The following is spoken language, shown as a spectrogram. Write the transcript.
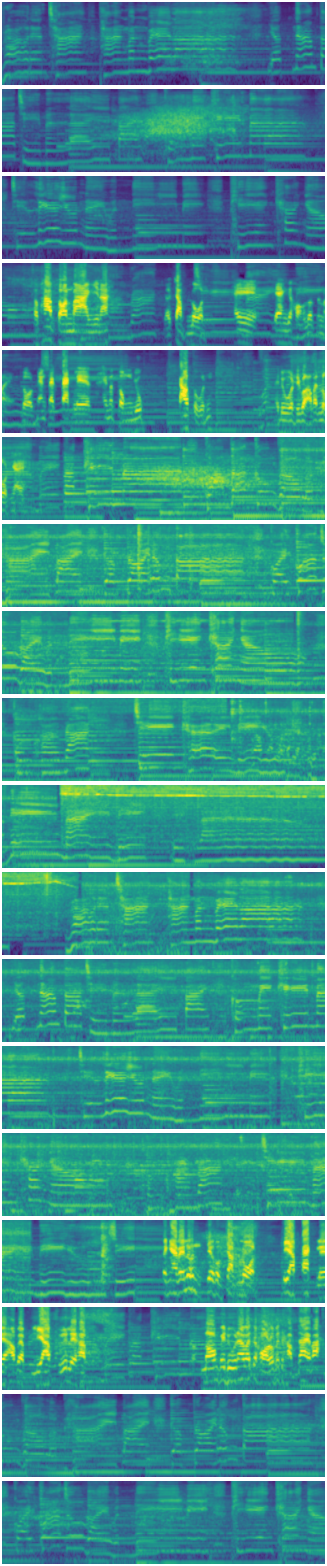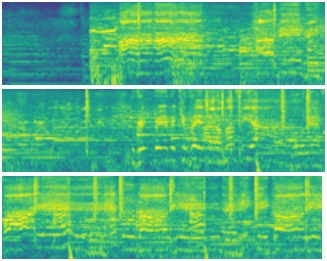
เราเดินทางผ่านวันเวลา หยดน้ำตาที่มันไหลไปคงไม่คืนมา ที่เหลืออยู่ในวันนี้มีเพียงแค่เงาสภาพตอนมาอย่างนี้นะ ความรัก เดี๋ยวจับโหลดให้แจ้งเจ้าของรถมาหน่อย โหลดแม่งแป๊กๆเลย ให้มันตรงยุค 90ให้ดูดีกว่ามันโหลดไง ไม่กลับ อยู่วันนี้ไม่มีอีกแล้ว เราเดินทางผ่านวันเวลา หยดน้ำตาที่มันไหลไป คงไม่คืนมา ที่เหลืออยู่ในวันนี้มีเพียงแค่เงาของความรักที่ไม่มีอยู่จริง เป็นไงไปรุ่น เจอผมจับโหลด เรียบแป๊กเลยเอาแบบเลียพื้นเลยครับ ลองไปดูนะว่าจะขอรถมันจะขับได้ปะเ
